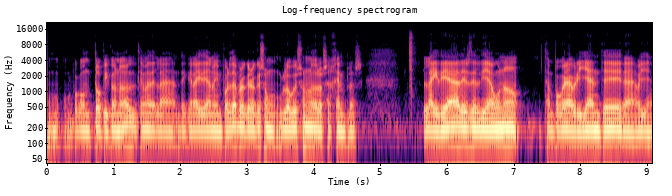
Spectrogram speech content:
un- un poco un tópico, ¿no? El tema de, la, de que la idea no importa, pero creo que es un, Globo es uno de los ejemplos. La idea desde el día uno tampoco era brillante, era, oye,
